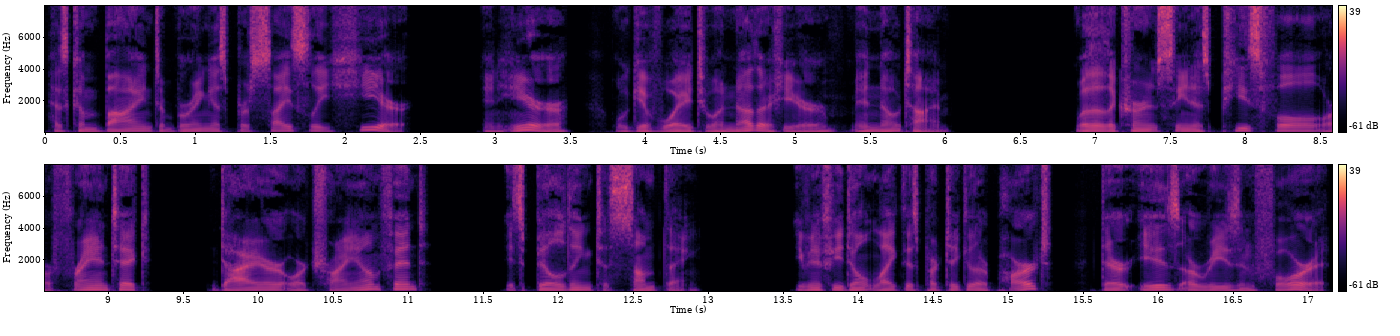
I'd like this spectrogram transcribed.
has combined to bring us precisely here, and here will give way to another here in no time. Whether the current scene is peaceful or frantic, dire or triumphant, it's building to something. Even if you don't like this particular part, there is a reason for it,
